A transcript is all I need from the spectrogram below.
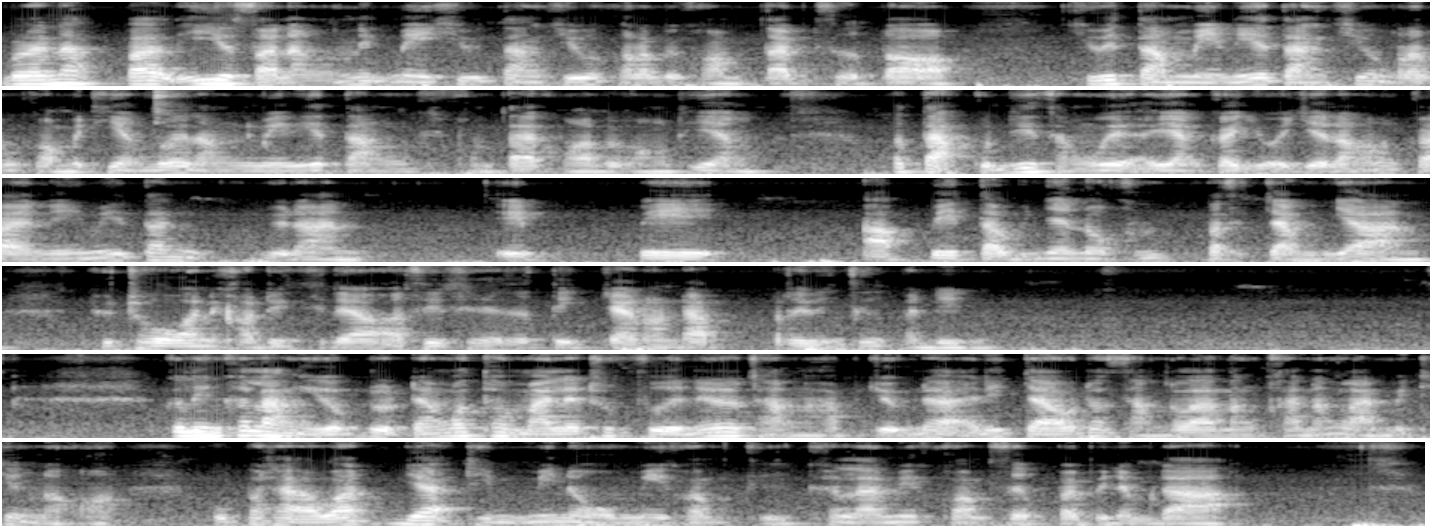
บรณะปาอิยุสานังนิเมชีวิตตังชีวิตของเราเป็นความตายเป็นสุดรอบ ชีวิตตังเมนิยตังชีวิตของเราเป็นของไม่เที่ยงด้วยนังเมนิยตังของตายของเราเป็นของเที่ยงพระตักคุณที่สังเวยอยังกายโยเจรังร่างกายนี้ไม่ตั้งอยู่นานเอเปอัปเปตวิญญาโนคันปัจจักวิญญาณชุโทอันเขาทิ้งเสียแล้วอสิเสสติกจานอนดับปริวิงซึ่งแผ่นดินกลิงขลังอยู่บดุดดังวัฏทำไมและทุกฟืนนี่เราถังหับจุมได้อันนี้เจ้าถ้าสังกลาตังขันทั้งหลายไม่เที่ยงหนอ อุปทาวัตยะทิมิโนมีความเกิดขล้วมีความเสื่อมไปเป็นธรรมดา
